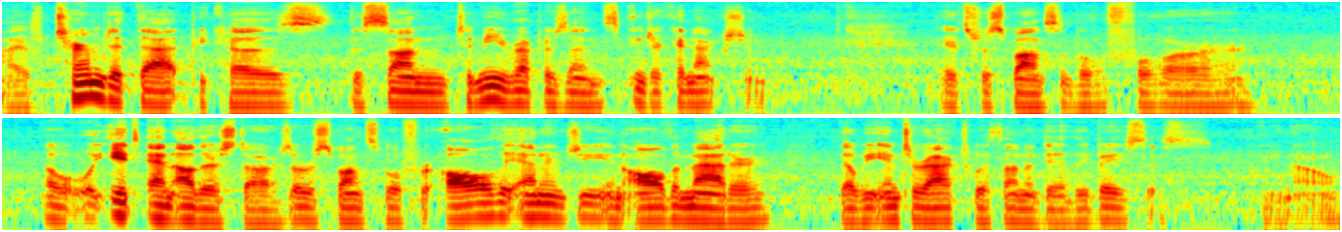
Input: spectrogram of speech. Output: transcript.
I've termed it that because the sun to me represents interconnection. It's responsible for, oh, it and other stars are responsible for all the energy and all the matter that we interact with on a daily basis. You know,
